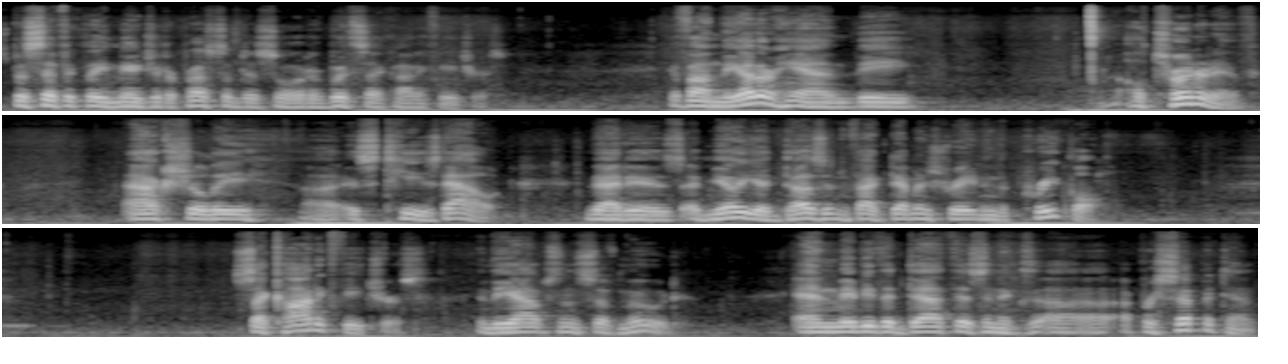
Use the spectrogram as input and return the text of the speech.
specifically major depressive disorder with psychotic features. If, on the other hand, the alternative actually uh, is teased out, that is, Amelia does in fact demonstrate in the prequel psychotic features in the absence of mood, and maybe the death is an uh, a precipitant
